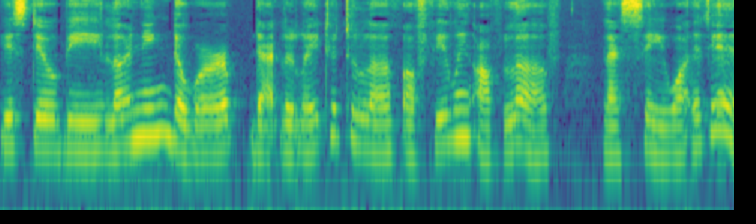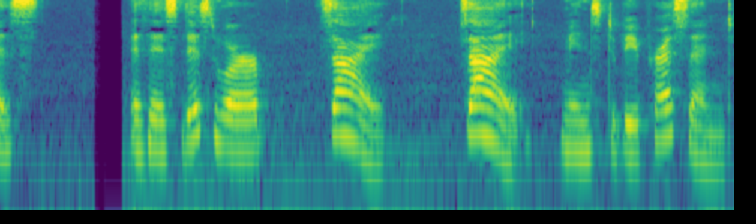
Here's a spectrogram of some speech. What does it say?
we still be learning the verb that related to love or feeling of love. Let's see what it is. It is this verb zai. Zai means to be present.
